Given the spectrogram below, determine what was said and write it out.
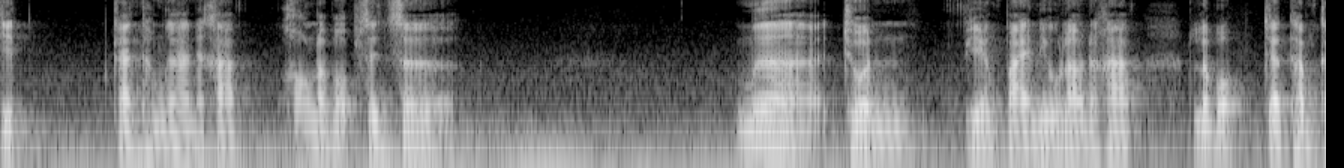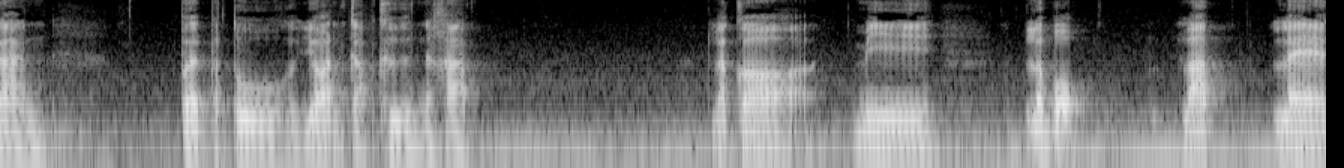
ธิตการทำงานนะครับของระบบเซ็นเซอร์ เมื่อชนเพียงปลายนิ้วเรานะครับ ระบบจะทำการ เปิดประตูย้อนกลับคืนนะครับ แล้วก็มีระบบรับแรง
